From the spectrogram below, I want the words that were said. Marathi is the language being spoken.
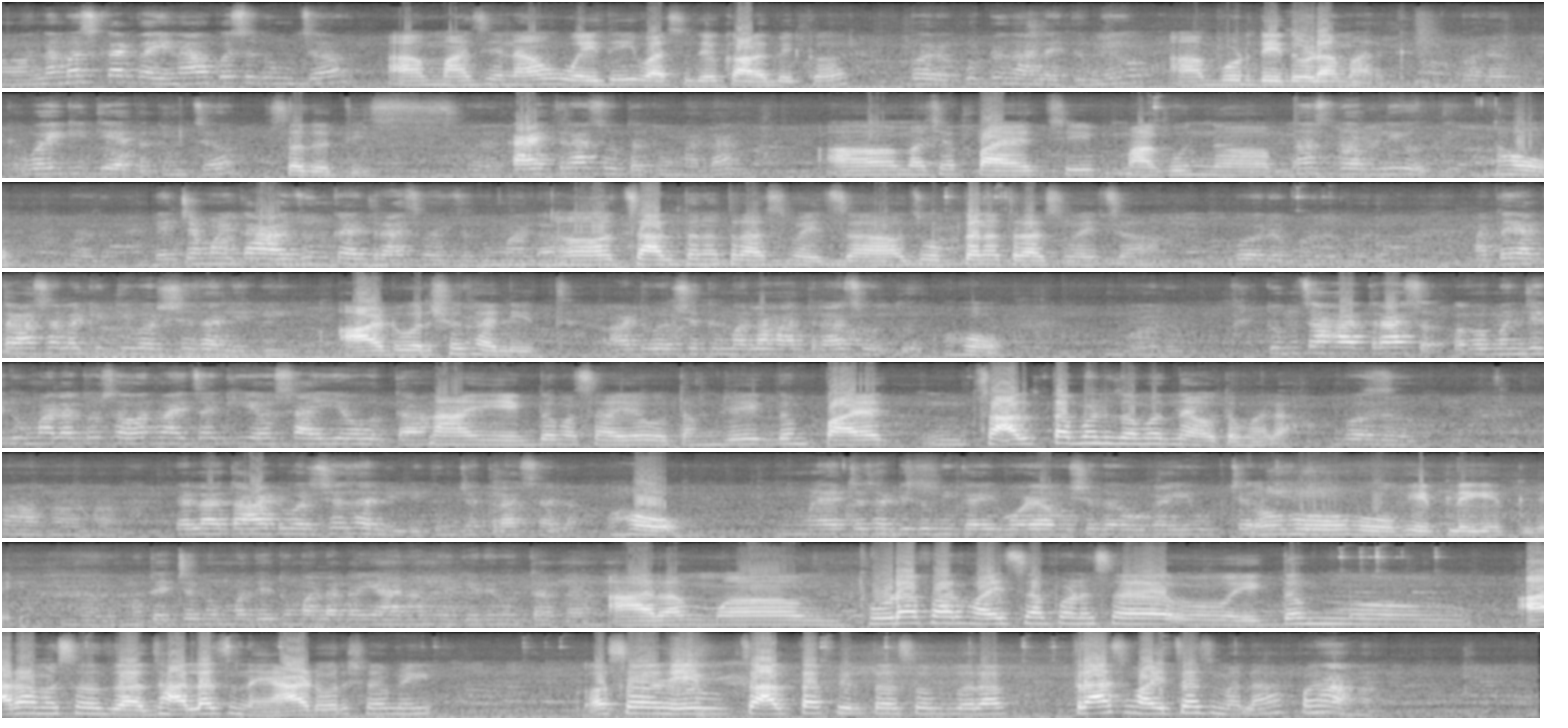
नमस्कार ताई नाव कसं तुमचं? माझे नाव वैदेही वासुदेव काळबेकर. बरं कुठून आलाय तुम्ही? आ, बोर्देदोडा मार्ग. बरं वय किती आहे आता तुमचं? सदतीस. काय त्रास होता तुम्हाला? माझ्या पायाची मागून नस दबली होती. हो. बरं याच्यामुळे काय अजून काय त्रास व्हायचा तुम्हाला? चालताना त्रास व्हायचा झोपताना त्रास व्हायचा. बरं बरं बरं. आता या त्रासाला किती वर्ष झालेली? आठ वर्ष झालीत. आठ वर्ष तुम्हाला हा त्रास होतो हो. बरं. तुमचा हा त्रास म्हणजे तुम्हाला तो सहन व्हायचा की असह्य होता? नाही एकदम असहाय्य होता. म्हणजे एकदम पाया चालता पण जमत नाही होतं मला. बरं. हां हां हां. त्याला आता आठ वर्ष झालेली तुमच्या त्रासाला. हो. मग याच्यासाठी तुम्ही काही गोळ्या औषधं काही उपचार हो? हो. घेतले घेतले. बरं. मग त्याच्यामध्ये तुम्हाला काही आराम वगैरे होता का? आराम अ, थोडाफार व्हायचा पण असा अ, एकदम अ, आराम असं झा- झालाच नाही. आठ वर्ष मी असं हे चालता फिरता असं जरा त्रास व्हायचाच मला पण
